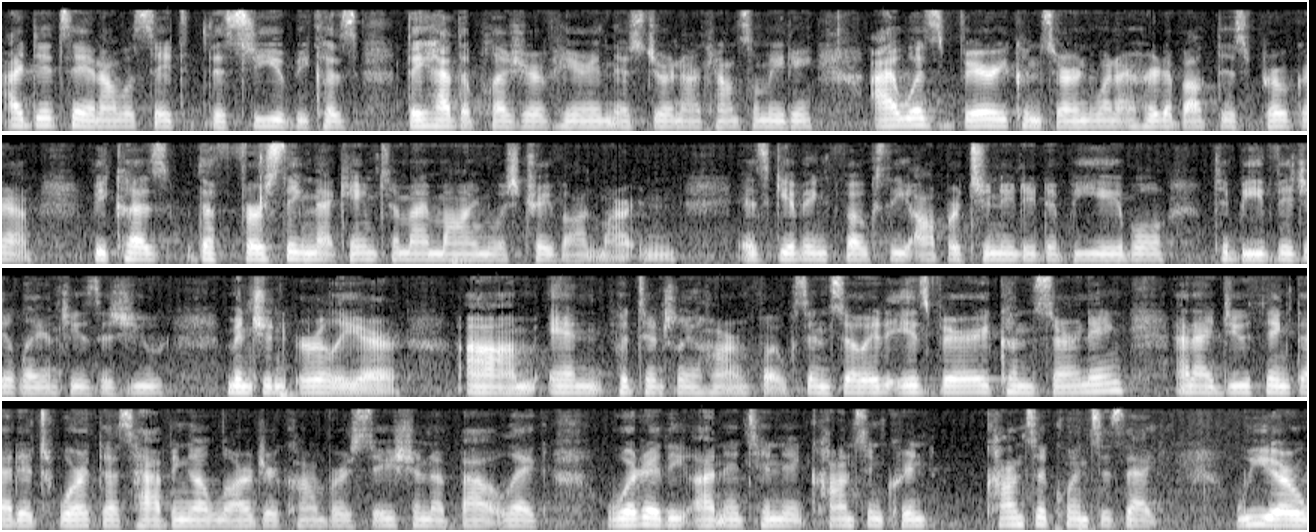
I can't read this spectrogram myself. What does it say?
I did say, and I will say this to you because they had the pleasure of hearing this during our council meeting. I was very concerned when I heard about this program because the first thing that came to my mind was Trayvon Martin, is giving folks the opportunity to be able to be vigilantes, as you mentioned earlier, um, and potentially harm folks. And so it is very concerning. And I do think that it's worth us having a larger conversation about like what are the unintended consequences consequences that we are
